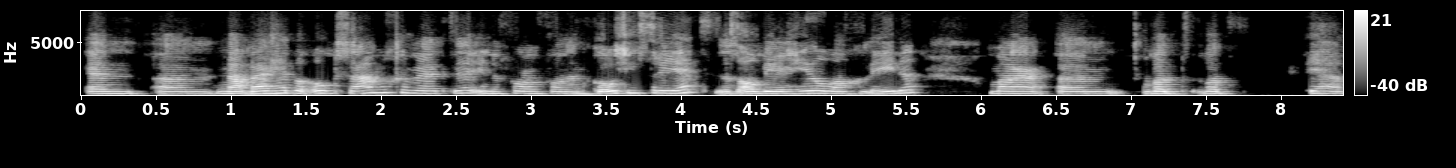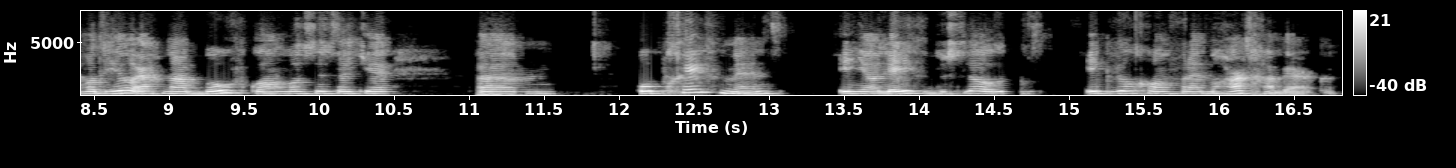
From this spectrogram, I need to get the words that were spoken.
En um, nou, wij hebben ook samengewerkt hè, in de vorm van een coachingstraject. Dat is alweer heel lang geleden. Maar um, wat, wat, ja, wat heel erg naar boven kwam, was dus dat je op een gegeven moment in jouw leven besloot: ik wil gewoon vanuit mijn hart gaan werken.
